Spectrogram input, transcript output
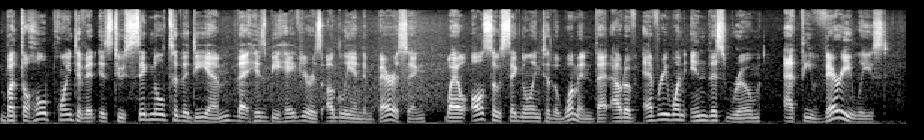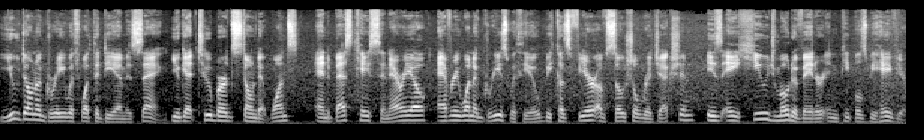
But the whole point of it is to signal to the DM that his behavior is ugly and embarrassing, while also signaling to the woman that out of everyone in this room, at the very least, you don't agree with what the DM is saying. You get two birds stoned at once, and best case scenario, everyone agrees with you because fear of social rejection is a huge motivator in people's behavior.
